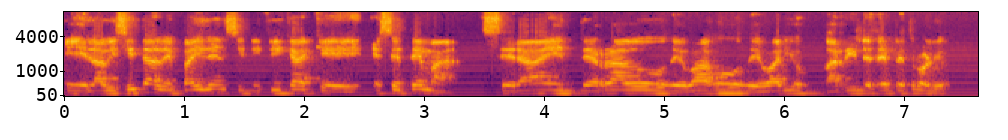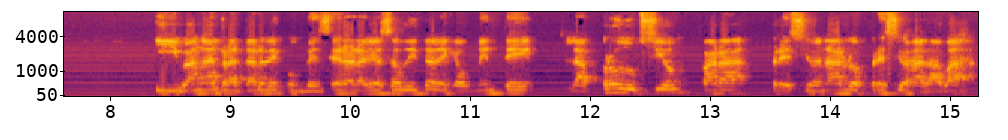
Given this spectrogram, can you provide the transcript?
Eh, la visita de Biden significa que ese tema será enterrado debajo de varios barriles de petróleo y van a tratar de convencer a Arabia Saudita de que aumente la producción para presionar los precios a la baja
